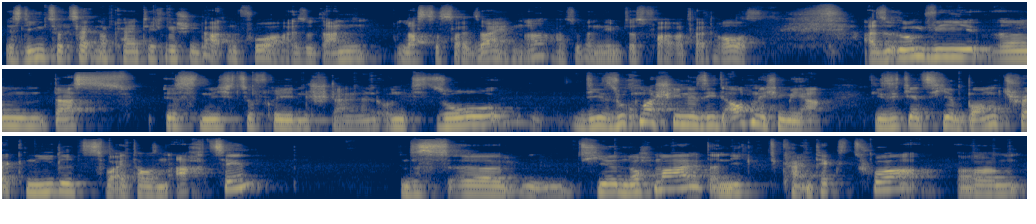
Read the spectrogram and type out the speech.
Es liegen zurzeit noch keine technischen Daten vor. Also dann lasst das halt sein. Ne? Also dann nehmt das Fahrrad halt raus. Also irgendwie, ähm, das ist nicht zufriedenstellend. Und so, die Suchmaschine sieht auch nicht mehr. Die sieht jetzt hier Bomb Track Needles 2018. Das äh, hier nochmal, dann liegt kein Text vor. Ähm,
